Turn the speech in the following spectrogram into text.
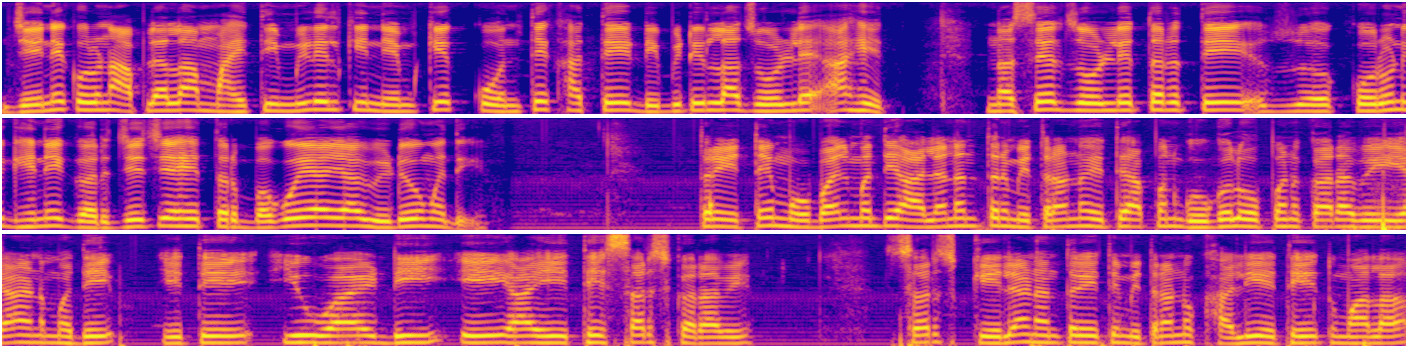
जेणेकरून आपल्याला माहिती मिळेल की नेमके कोणते खाते डी बी टीला जोडले आहेत. नसेल जोडले तर ते करून घेणे गरजेचे आहे. तर बघूया या व्हिडिओमध्ये. तर येथे मोबाईलमध्ये आल्यानंतर मित्रांनो येथे आपण गुगल ओपन करावे. यामध्ये येथे U I D A I येथे सर्च करावे. सर्च केल्यानंतर येथे मित्रांनो खाली येथे तुम्हाला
